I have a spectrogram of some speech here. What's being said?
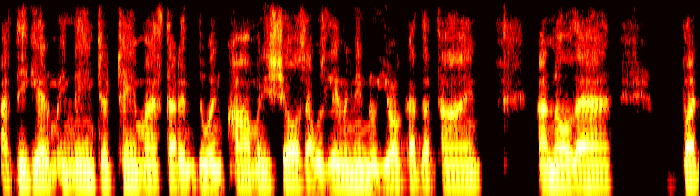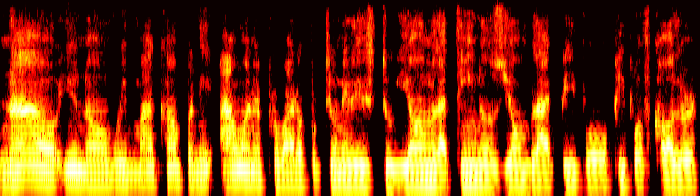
I did get in the entertainment. I started doing comedy shows. I was living in New York at the time. I know that. But now, you know, with my company, I want to provide opportunities to young Latinos, young Black people, people of color.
